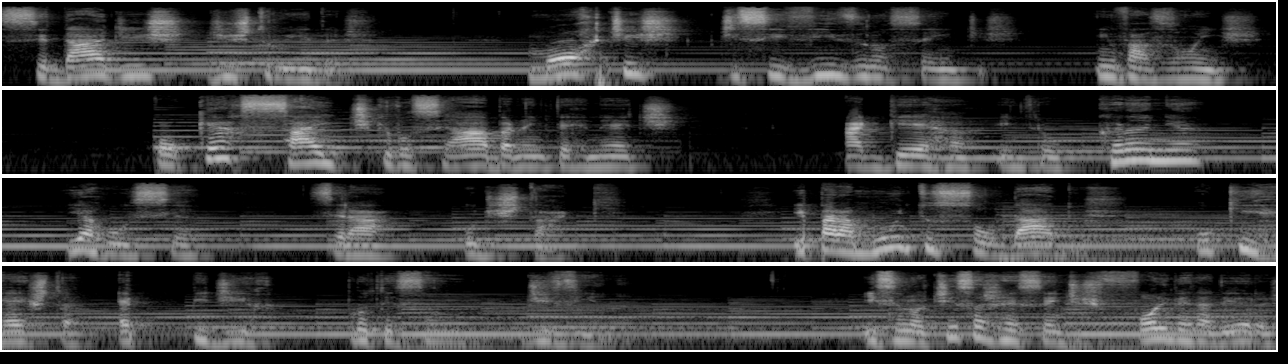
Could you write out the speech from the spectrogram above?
cidades destruídas, mortes de civis inocentes, invasões. Qualquer site que você abra na internet, a guerra entre a Ucrânia e a Rússia será o destaque. E para muitos soldados, o que resta é pedir proteção divina. E se notícias recentes forem verdadeiras,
